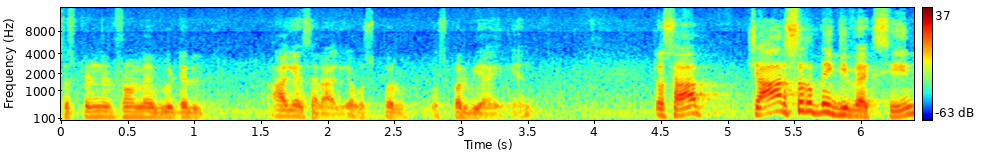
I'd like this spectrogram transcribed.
सस्पेंडेड फ्रॉम एविटल आ गया सर, आ गया, उस पर उस पर भी आएँगे ना? तो साहब, चार सौ रुपये की वैक्सीन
